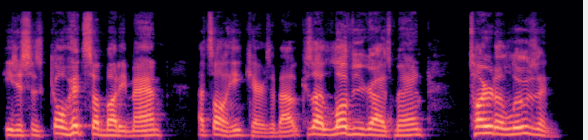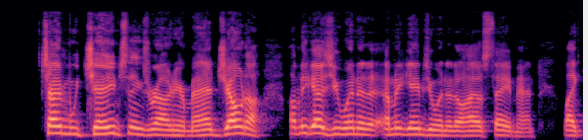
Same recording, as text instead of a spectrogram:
He just says, go hit somebody, man. That's all he cares about. Because I love you guys, man. Tired of losing. Time we change things around here, man. Jonah, how many guys you win at how many games you win at Ohio State, man? Like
